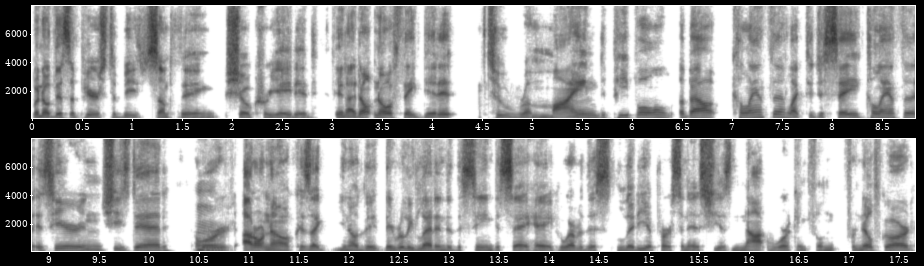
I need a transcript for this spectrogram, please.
but no, this appears to be something show created, and I don't know if they did it to remind people about Calanthe, like to just say Calanthe is here and she's dead, Mm. or I don't know, because like you know they they really led into the scene to say, hey, whoever this Lydia person is, she is not working for for Nilfgaard,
